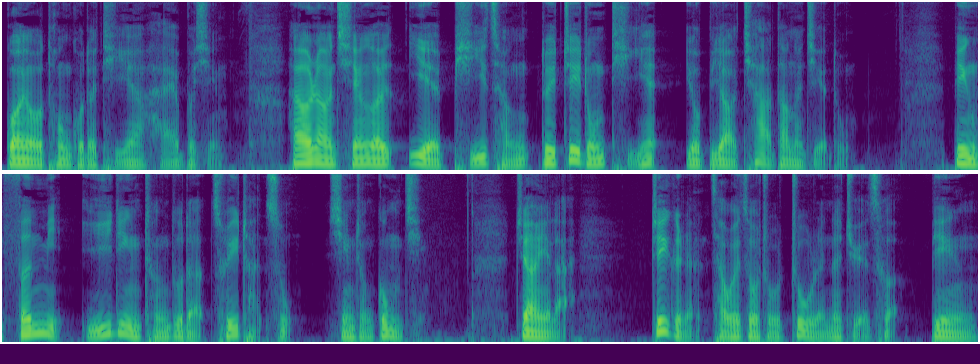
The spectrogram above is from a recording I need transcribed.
光有痛苦的体验还不行，还要让前额叶皮层对这种体验有比较恰当的解读。并分泌一定程度的催产素，形成共情。这样一来，这个人才会做出助人的决策，并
